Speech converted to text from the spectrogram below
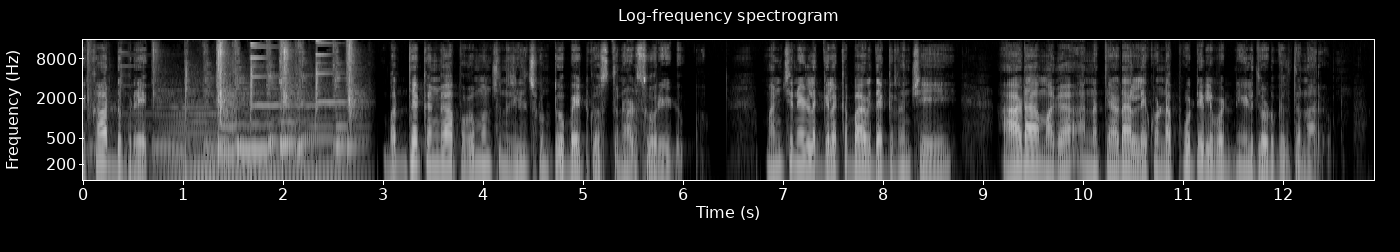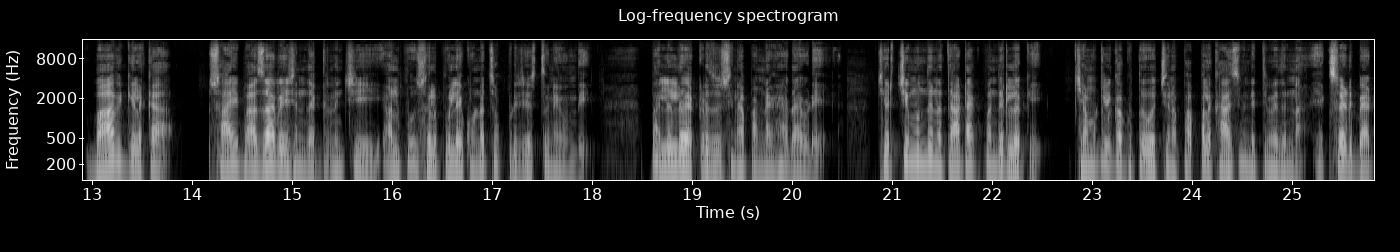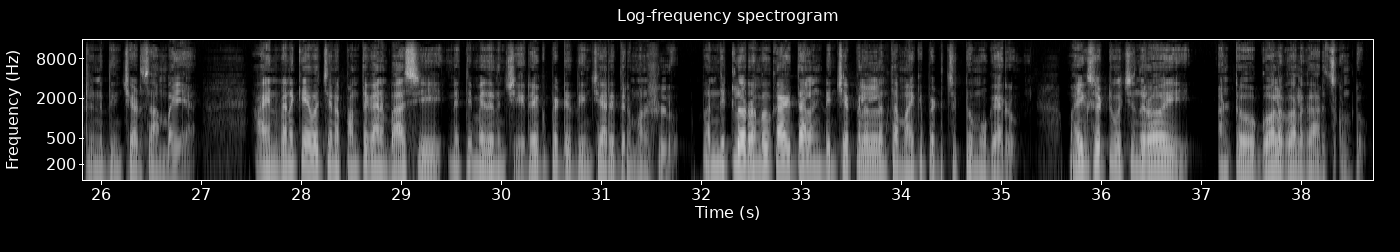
Record break. బద్ధకంగా పొగమంచును చీల్చుకుంటూ బయటకు వస్తున్నాడు సూర్యుడు. మంచినీళ్ళ గిలక బావి దగ్గర నుంచి ఆడ మగ అన్న తేడా లేకుండా పోటీలు పడి నీళ్ళు తోడుకెళ్తున్నారు. బావి గిలక సాయి బాజా వేసిన దగ్గర నుంచి అలుపు సులుపు లేకుండా చప్పుడు చేస్తూనే ఉంది. పల్లెల్లో ఎక్కడ చూసినా పండగ హడావిడే. చర్చి ముందున్న తాటాకు పందిరిలోకి చెమటలు కక్కుతూ వచ్చిన పప్పల కాసిమి నెత్తి మీదున్న ఎక్సైడ్ బ్యాటరీని దించాడు సాంబయ్య. ఆయన వెనకే వచ్చిన పంతగాని బాసి నెత్తి మీద నుంచి రేకు పెట్టి దించారు ఇద్దరు మనుషులు. పందిట్లో రంగు కాగితాలు అంటించే పిల్లలంతా మైకి పెట్టి చుట్టూ మూగారు. మైకి చుట్టూ వచ్చింది రోయ్ అంటూ గోలగోలగా అరుచుకుంటూ.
